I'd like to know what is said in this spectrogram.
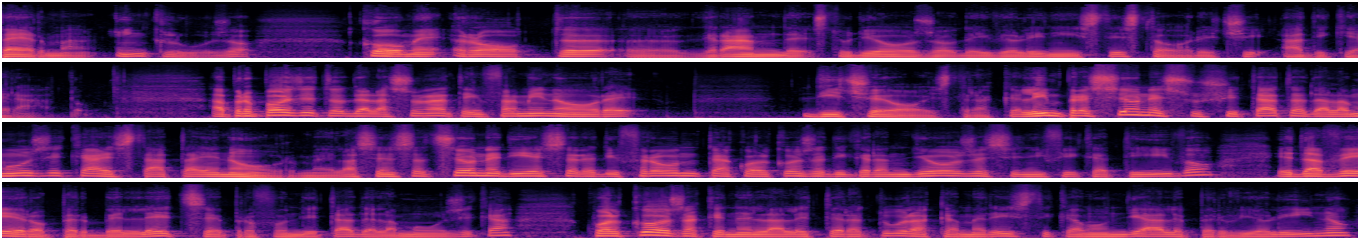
Perman incluso, come Roth, eh, grande studioso dei violinisti storici, ha dichiarato. A proposito della sonata in Fa minore, dice Oistrakh. L'impressione suscitata dalla musica è stata enorme, la sensazione di essere di fronte a qualcosa di grandioso e significativo e davvero per bellezza e profondità della musica, qualcosa che nella letteratura cameristica mondiale per violino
